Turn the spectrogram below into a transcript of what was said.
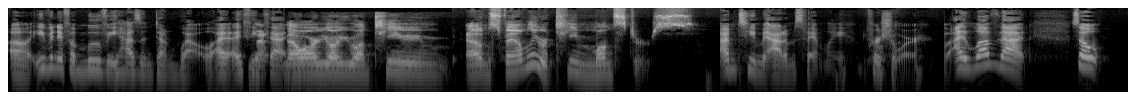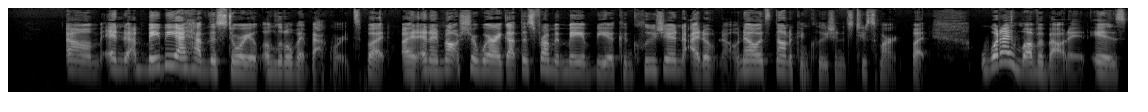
uh even if a movie hasn't done well i, I think Now, that now are you are you on Team Addams Family or Team Monsters? I'm team Addams family for Okay. sure. I love that. So um and uh, maybe I have this story a, a little bit backwards, but I, and I'm not sure where I got this from. It may be a conclusion. I don't know. No, it's not a conclusion. It's too smart. But what I love about it is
